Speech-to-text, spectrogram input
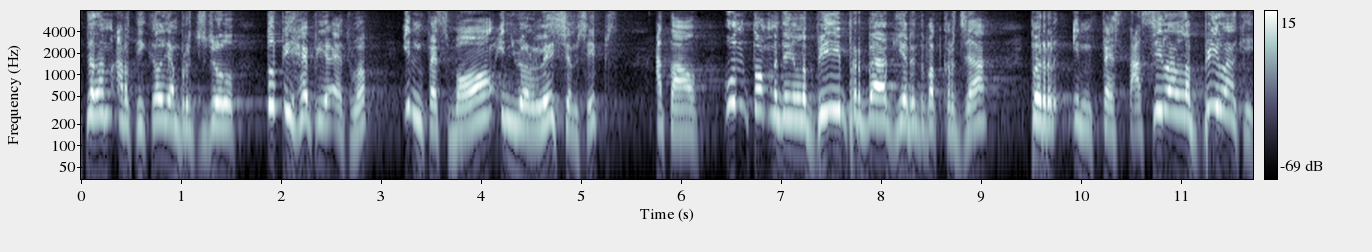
Dalam artikel yang berjudul To be happier at work, invest more in your relationships atau untuk menjadi lebih berbahagia di tempat kerja, berinvestasilah lebih lagi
